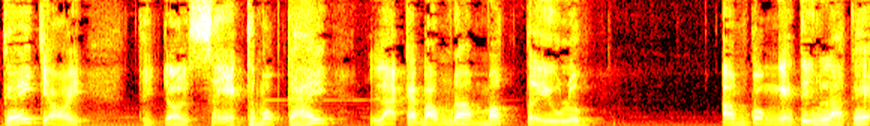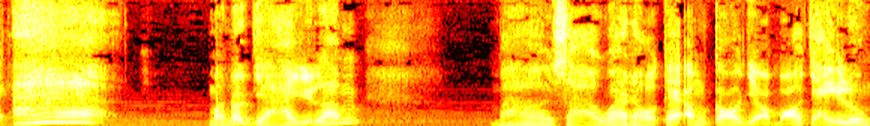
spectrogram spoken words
kế chòi, Thì trời xẹt thêm một cái Là cái bóng đó mất tiêu luôn. Ông còn nghe tiếng la cái, á, Mà nó dài dữ lắm. Má ơi, sợ quá rồi, Cái ổng co giò bỏ chạy luôn.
